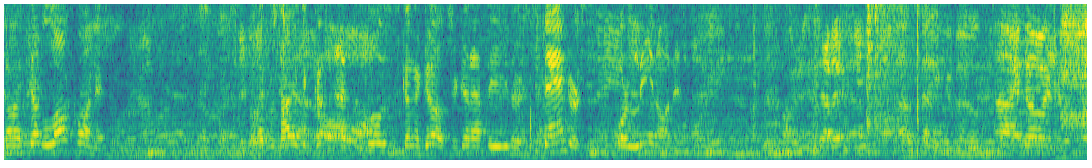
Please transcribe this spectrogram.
no, it's got a lock on it. That's as high as it. That's as low as it's gonna go. So you're gonna have to either stand or or lean on it. I know it.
